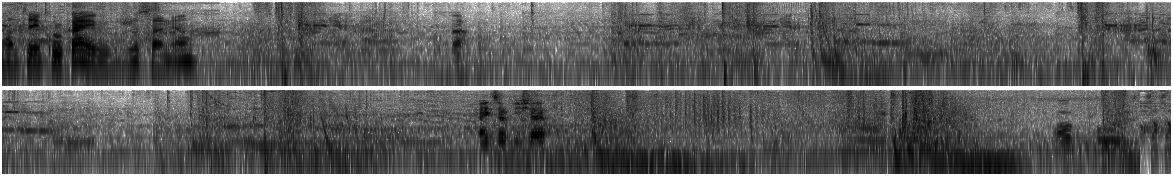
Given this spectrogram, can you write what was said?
Mam tymi kulkami rzuca, nie? Tak. Ej, cofnij się. O kurwa.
